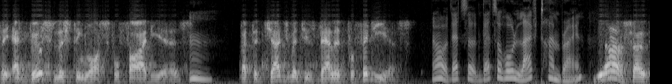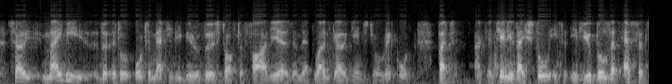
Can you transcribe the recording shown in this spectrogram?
The adverse listing lasts for five years, mm. but the judgment is valid for 30 years. Oh, that's a that's a whole lifetime, Bryan. Yeah, so so maybe the, it'll automatically be reversed after five years, and that won't go against your record. But I can tell you, they still, if, if you build up assets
